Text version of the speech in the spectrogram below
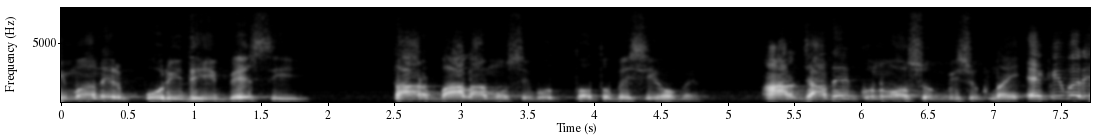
ইমানের পরিধি বেশি, তার বালা মুসিবত তত বেশি হবে। আর যাদের কোনো অসুখ বিসুখ নাই, একেবারে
